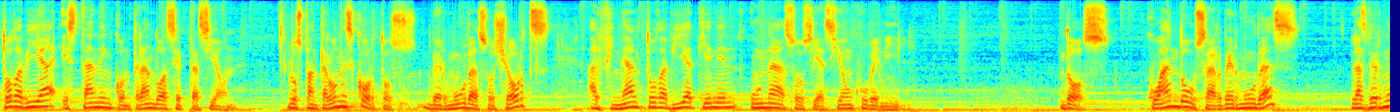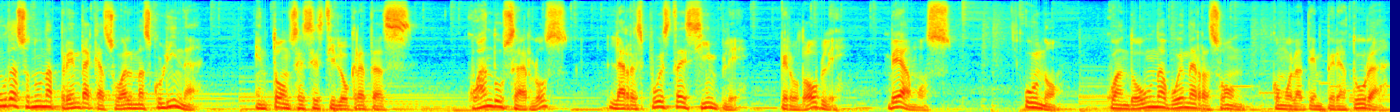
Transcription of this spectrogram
todavía están encontrando aceptación. Los pantalones cortos, bermudas o shorts, al final todavía tienen una asociación juvenil. 2. ¿Cuándo usar bermudas? Las bermudas son una prenda casual masculina. Entonces, estilócratas, ¿cuándo usarlos? La respuesta es simple, pero doble. Veamos. 1. Cuando una buena razón, como la temperatura,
